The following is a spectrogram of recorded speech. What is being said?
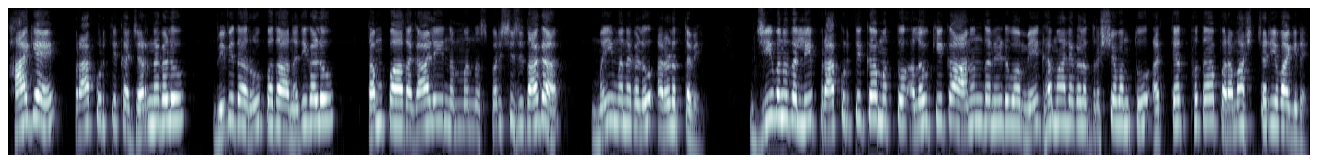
ಹಾಗೆ ಪ್ರಾಕೃತಿಕ ಜರ್ನಗಳು, ವಿವಿಧ ರೂಪದ ನದಿಗಳು, ತಂಪಾದ ಗಾಳಿ ನಮ್ಮನ್ನು ಸ್ಪರ್ಶಿಸಿದಾಗ ಮೈಮನಗಳು ಅರಳುತ್ತವೆ. ಜೀವನದಲ್ಲಿ ಪ್ರಾಕೃತಿಕ ಮತ್ತು ಅಲೌಕಿಕ ಆನಂದ ನೀಡುವ ಮೇಘಮಾಲೆಗಳ ದೃಶ್ಯವಂತೂ ಅತ್ಯದ್ಭುತ ಪರಮಾಶ್ಚರ್ಯವಾಗಿದೆ.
